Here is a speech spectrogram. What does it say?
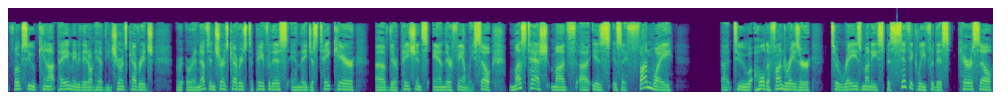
Folks who cannot pay, maybe they don't have the insurance coverage or, or enough insurance coverage to pay for this, and they just take care of their patients and their families. So Mustache Month uh, is is a fun way uh, to hold a fundraiser to raise money specifically for this carousel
